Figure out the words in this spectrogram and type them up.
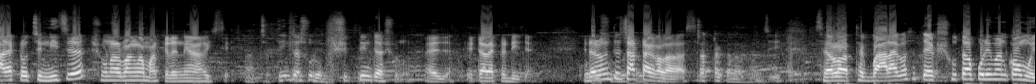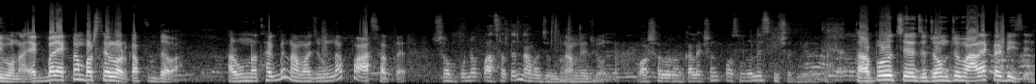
আর একটা হচ্ছে নিচে সোনার বাংলা মার্কেটে নেওয়া হয়েছে। আচ্ছা তিনটা শোরুম তিনটা শোরুম এই যে এটার একটা ডিজাইন এটার কিন্তু চারটা কালার আছে। চারটা কালার জি। সেলোয়ার থাকবে আর আগে এক সুতা পরিমাণ কম হইব না। একবার এক নাম্বার সেলোয়ার কাপড় দেওয়া। আর উন্না থাকবে নামাজ উন্না পাঁচ হাতের। সম্পূর্ণ পাঁচ হাতের নামার জন্য। নামের জন্য। অসাধারণ কালেকশন পছন্দ হলে স্ক্রিনশট নিয়ে তারপর হচ্ছে যে জমজম আর একটা ডিজাইন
